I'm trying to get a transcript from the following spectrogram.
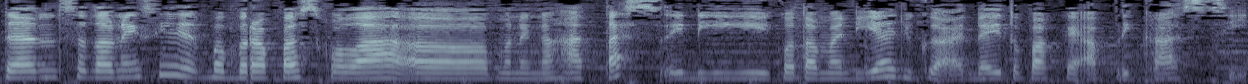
Dan setahu Ningsi beberapa sekolah eh, menengah atas di Kota Madia juga ada itu pakai aplikasi.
